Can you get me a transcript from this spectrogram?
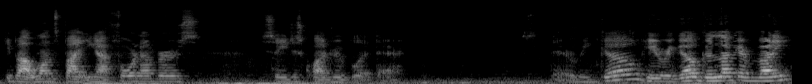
if you bought one spot, you got four numbers, so you just quadruple it there. There we go. Here we go. Good luck, everybody.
